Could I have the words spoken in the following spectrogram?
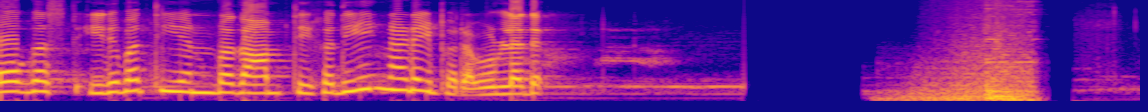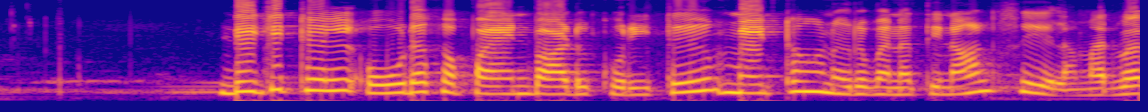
ஆகஸ்ட் இருபத்தி ஒன்பதாம் திகதி நடைபெறவுள்ளது டிஜிட்டல் ஊடக பயன்பாடு குறித்து மெட்டா நிறுவனத்தினால் செயலமர்வு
